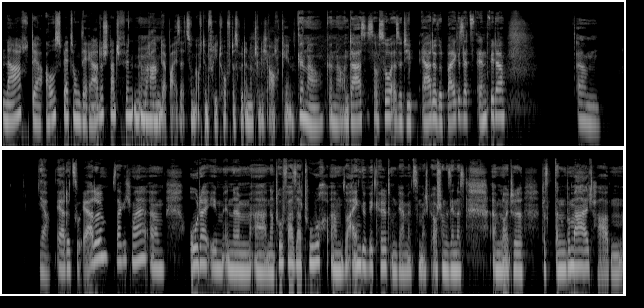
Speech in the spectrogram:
nach der Ausbettung der Erde stattfinden im mhm. Rahmen der Beisetzung auf dem Friedhof. Das würde natürlich auch gehen. Genau, genau. Und da ist es auch so, also die Erde wird beigesetzt entweder ähm, ja Erde zu Erde, sag ich mal, ähm, oder eben in einem äh, Naturfasertuch ähm, so eingewickelt. Und wir haben jetzt zum Beispiel auch schon gesehen, dass ähm, Leute das dann bemalt haben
